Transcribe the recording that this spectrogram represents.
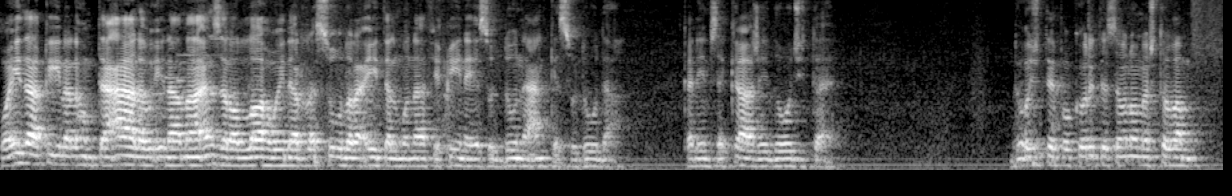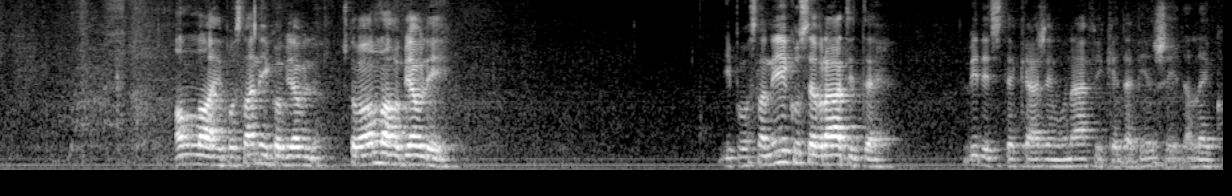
وإذا قيل لهم تعالوا إلى ما أنزل الله وإلى الرسول رأيت المنافقين يسدون عنك سدودا kad im se kaže dođite dođite pokorite se onome što vam Allah i poslanik objavlja što vam Allah objavlji i poslaniku se vratite vidjet ćete kaže munafike da bježe daleko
